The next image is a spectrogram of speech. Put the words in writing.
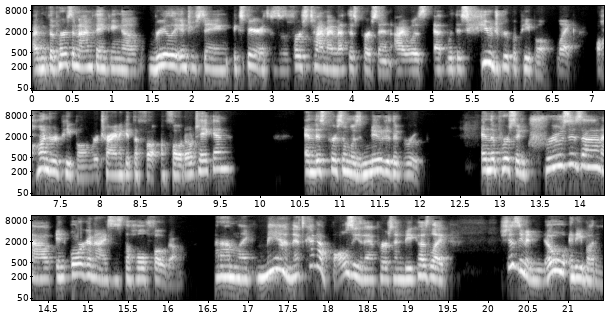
I'm the person I'm thinking of. Really interesting experience because the first time I met this person, I was at with this huge group of people, like hundred people. We're trying to get the fo- a photo taken, and this person was new to the group. And the person cruises on out and organizes the whole photo. And I'm like, man, that's kind of ballsy of that person because, like, she doesn't even know anybody.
